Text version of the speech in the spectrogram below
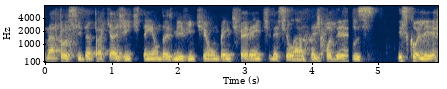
na torcida para que a gente tenha um 2021 bem diferente nesse lado, né, de podermos escolher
